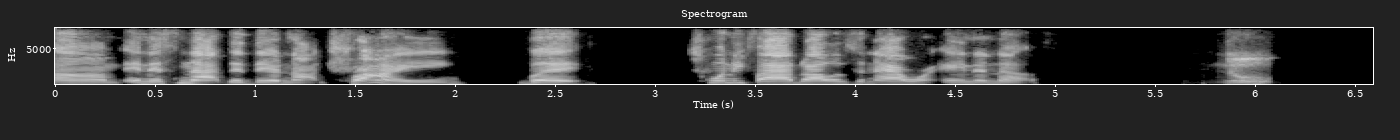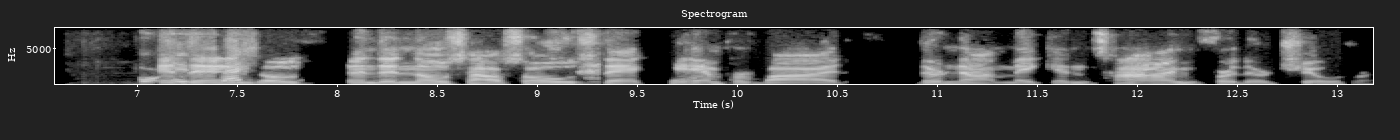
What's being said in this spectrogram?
Um, and it's not that they're not trying, but $25 an hour ain't enough. Nope. For, and then those and then those households that can provide, they're not making time for their children.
